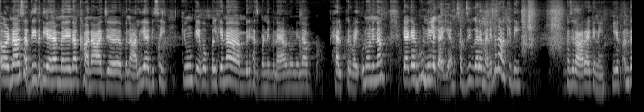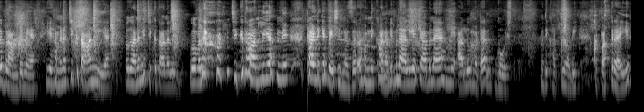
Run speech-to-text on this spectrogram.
और ना सर्दी इतनी है ना, मैंने ना खाना आज बना लिया अभी सही क्योंकि वो, बल्कि ना मेरे हस्बैंड ने बनाया, उन्होंने ना हेल्प करवाई। उन्होंने ना, क्या क्या भुन्नी लगाई है। सब्ज़ी वगैरह मैंने बना के दी। नज़र आ रहा है कि नहीं? ये अंदर बरामदे में है। ये हमने ना चिकतान लिया है। वो गाना नहीं चिकतान ली। वो वाला चिकतान लिया हमने। ठंड के पेश नज़र। और हमने खाना भी बना लिया। क्या बनाया हमने? आलू, मटर, गोश्त। मैं दिखाती हूँ अभी पक रहा है ये।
